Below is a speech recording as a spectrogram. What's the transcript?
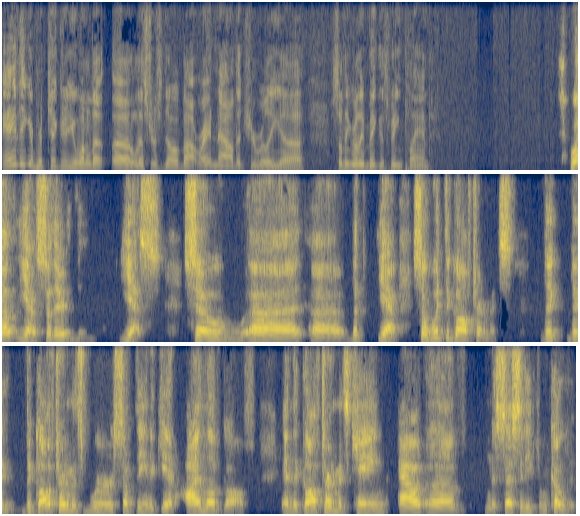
Anything in particular you want to let uh, listeners know about right now that you're really uh, something really big that's being planned? Well, yeah. So there, yes. So, uh, uh, but yeah. So with the golf tournaments, the, the the golf tournaments were something again i love golf and the golf tournaments came out of necessity from covid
